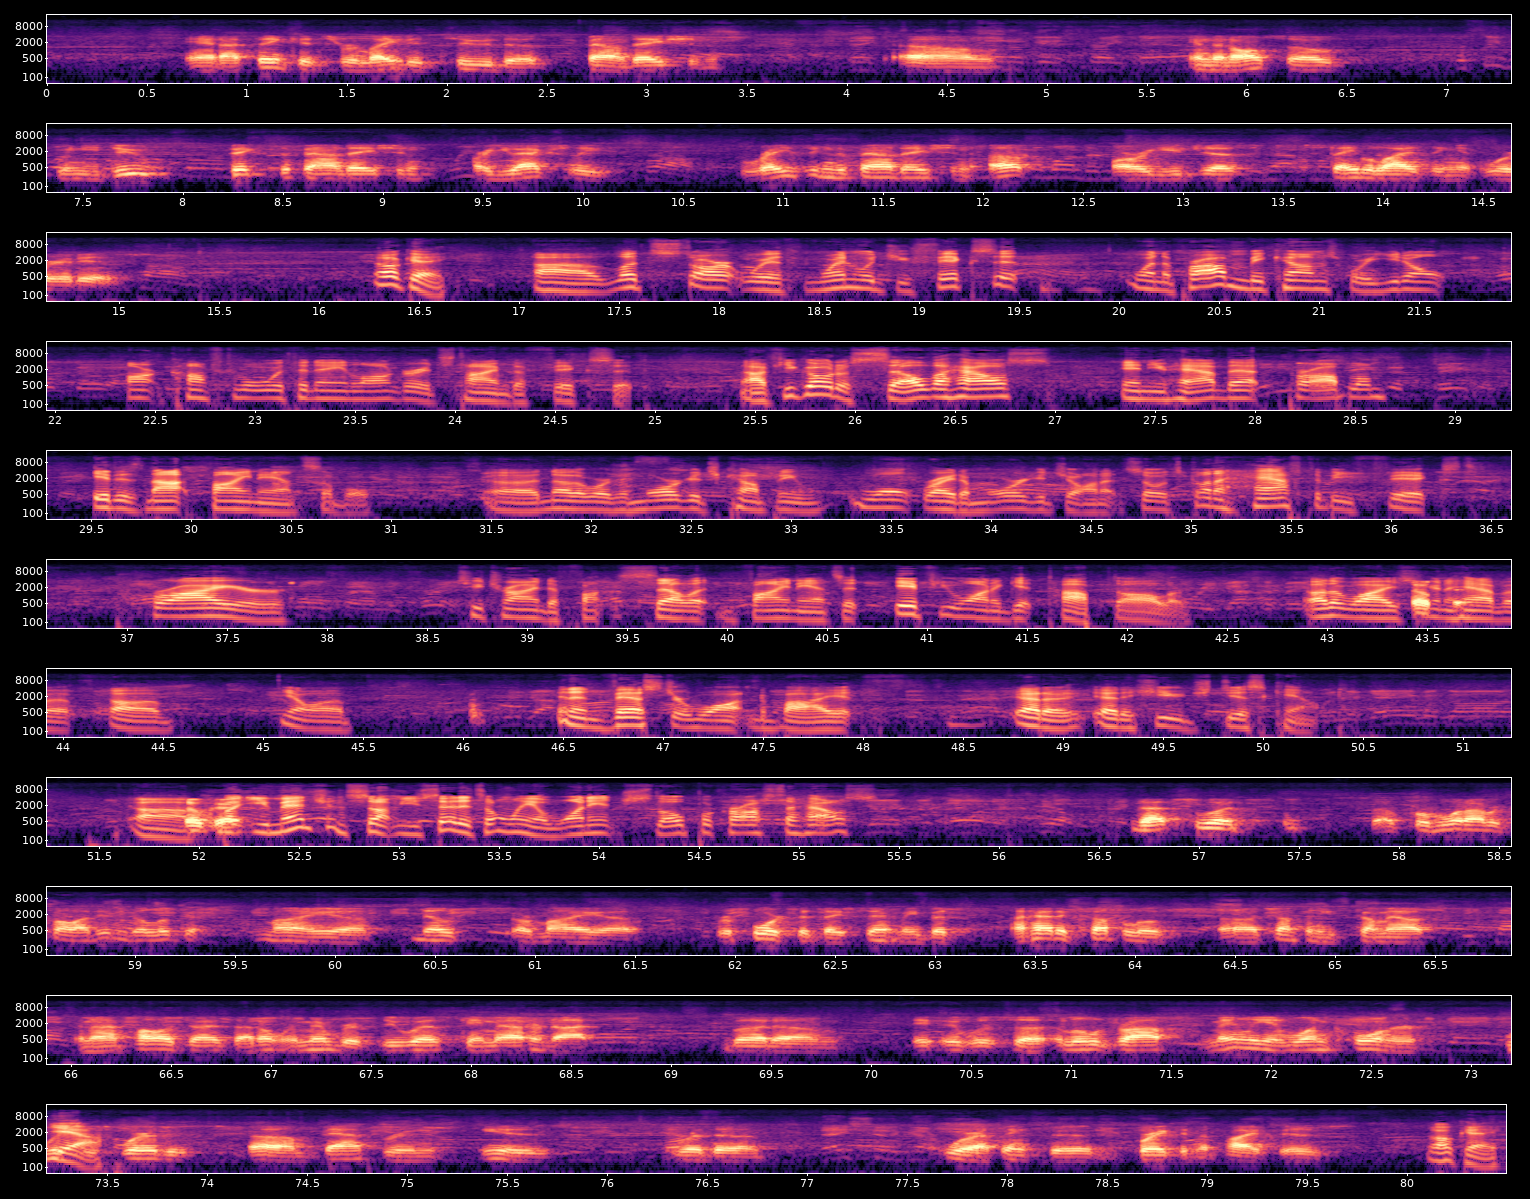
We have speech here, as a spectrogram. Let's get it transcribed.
and I think it's related to the foundation. Um, and then also, when you do fix the foundation, are you actually raising the foundation up, or are you just stabilizing it where it is? Okay. Uh, let's start with when would you fix it? When the problem becomes where you don't aren't comfortable with it any longer, it's time to fix it. Now, if you go to sell the house and you have that problem, it is not financeable. Uh, in other words, a mortgage company won't write a mortgage on it, so it's going to have to be fixed prior to trying to fi- sell it and finance it if you want to get top dollar. Otherwise, you're going to have a, uh, you know, a an investor wanting to buy it at a at a huge discount. Uh, Okay. But you mentioned something. You said it's only a one-inch slope across the house. That's what, uh, from what I recall, I didn't go look at my uh, notes or my uh, report that they sent me, but I had a couple of uh, companies come out, and I apologize, I don't remember if Due West came out or not, but um, it, it was a, a little drop, mainly in one corner, which Yeah. is where the um, bathroom is, where the where I think the break in the pipe is. Okay.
